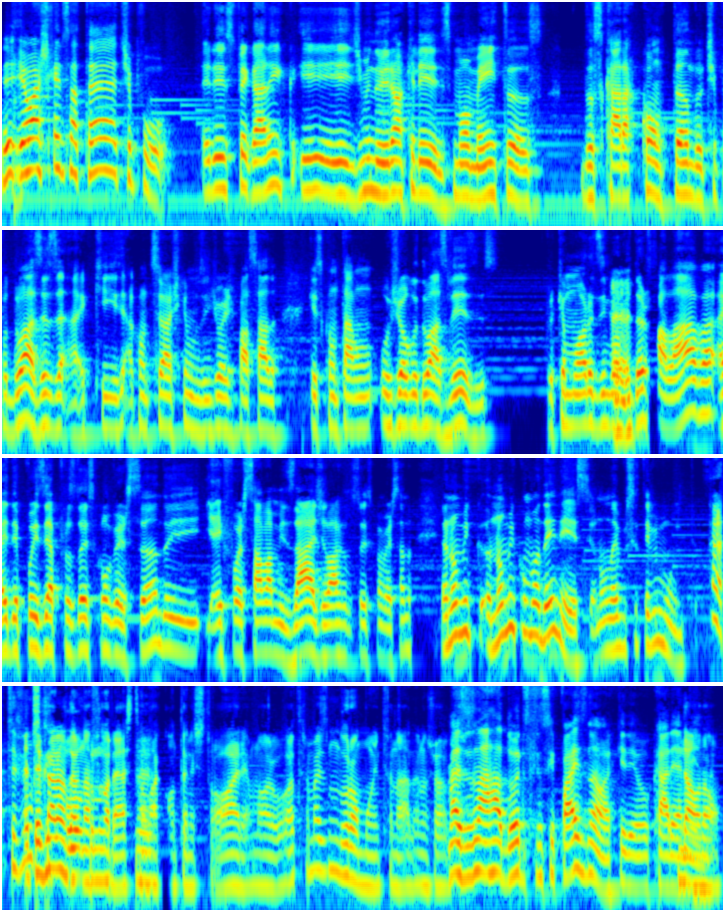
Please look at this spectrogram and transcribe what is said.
Eu acho que eles até, tipo, eles pegaram e, e diminuíram aqueles momentos dos caras contando, tipo, duas vezes, ah, que aconteceu acho que uns vídeos hoje passado, que eles contavam o jogo duas vezes. Porque uma hora o desenvolvedor falava, aí depois ia pros dois conversando e, e aí forçava a amizade lá com os dois conversando. Eu não, me, eu não me incomodei nesse, eu não lembro se teve muito. É, teve É, uns caras andando pouco, na né? floresta É. lá contando história, uma hora ou outra, mas não durou muito nada nos jogos. Mas os narradores principais, não, aquele, o cara e a não, mina. não,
